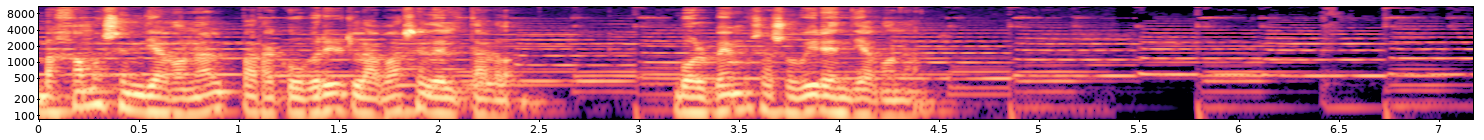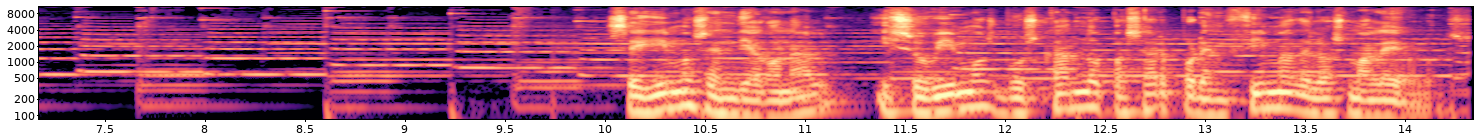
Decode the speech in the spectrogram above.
Bajamos en diagonal para cubrir la base del talón. Volvemos a subir en diagonal. Seguimos en diagonal y subimos buscando pasar por encima de los maleolos.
